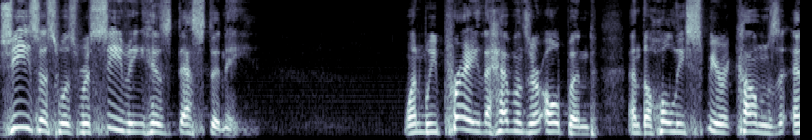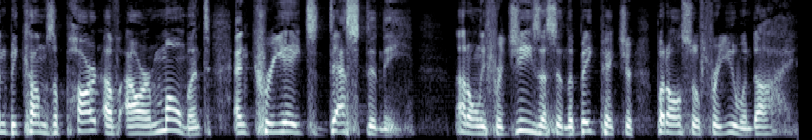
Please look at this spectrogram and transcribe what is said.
Jesus was receiving his destiny. When we pray, the heavens are opened and the Holy Spirit comes and becomes a part of our moment and creates destiny, not only for Jesus in the big picture, but also for you and I.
